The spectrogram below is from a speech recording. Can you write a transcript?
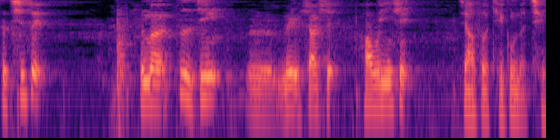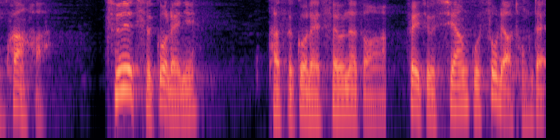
十七岁。那么至今嗯没有消息，毫无音信。家属提供的情况哈，这一次过来呢，他是过来收那种。废旧香菇塑料桶的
